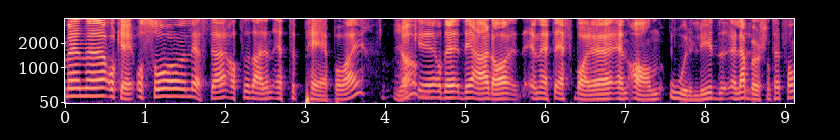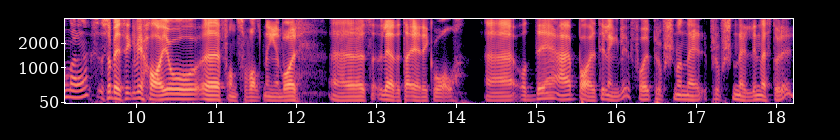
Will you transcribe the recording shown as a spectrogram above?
Men eh, OK, og så leste jeg at det er en ETP på vei. Ja. Og, og det, det, er da en ETF, bare en annen ordlyd, eller er børsnotert fond, er det det? Så, så basically, vi har jo eh, fondsforvaltningen vår, eh, ledet av Erik Wall. Eh, og det er bare tilgjengelig for profesjonelle, profesjonelle investorer.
